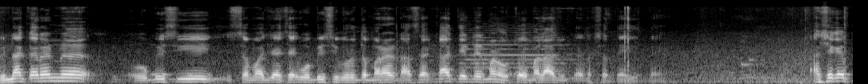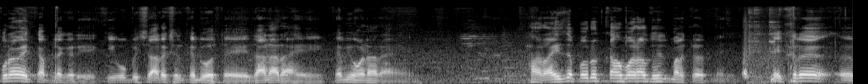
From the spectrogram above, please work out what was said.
विनाकारण ओबीसी समाजाच्या ओबीसी विरुद्ध मराठा असं का ते निर्माण होतोय मला अजून काही लक्षात नाही येत नाही. असे काही पुरावे आहेत का आपल्याकडे की ओबीसी आरक्षण कमी होतं आहे जाणार आहे कमी होणार आहे? हा राईचा पर्वत का उभा राहतो हेच मला कळत नाही. हे खरं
